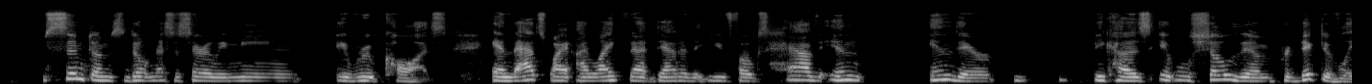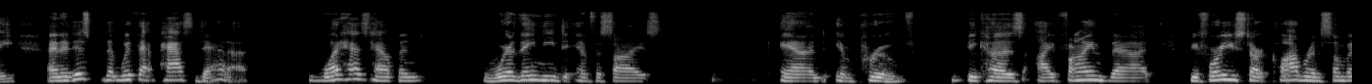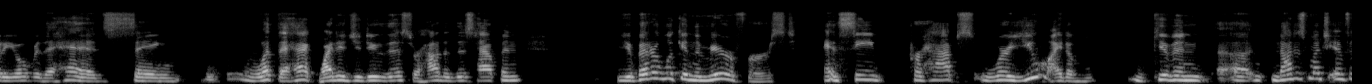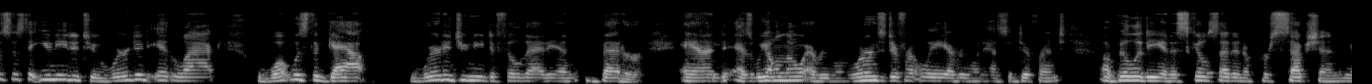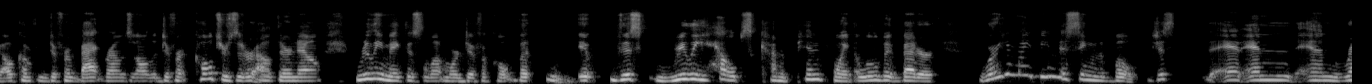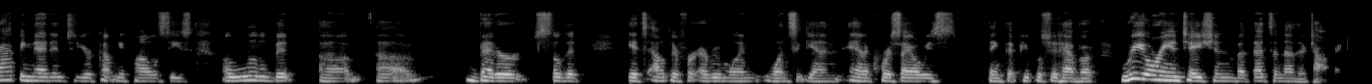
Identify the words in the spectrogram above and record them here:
symptoms don't necessarily mean a root cause. And that's why I like that data that you folks have in, in there because it will show them predictively. And it is that with that past data, what has happened, where they need to emphasize and improve. Because I find that before you start clobbering somebody over the head saying, What the heck? Why did you do this? Or how did this happen? You better look in the mirror first and see perhaps where you might have given uh, not as much emphasis that you needed to. Where did it lack? What was the gap? Where did you need to fill that in better? And as we all know, everyone learns differently. Everyone has a different ability and a skill set and a perception. We all come from different backgrounds and all the different cultures that are out there now really make this a lot more difficult. But it this really helps kind of pinpoint a little bit better where you might be missing the boat. Just and and and wrapping that into your company policies a little bit uh, uh, better so that it's out there for everyone once again. And of course, I always think that people should have a reorientation, but that's another topic.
